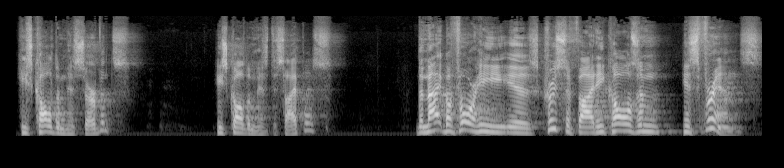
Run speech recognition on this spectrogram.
He's called them his servants. He's called them his disciples. The night before he is crucified, he calls them his friends.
